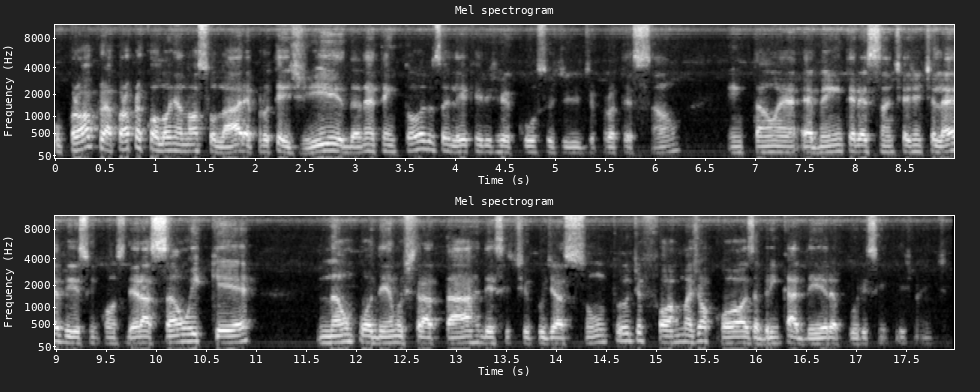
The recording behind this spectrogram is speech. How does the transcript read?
O próprio, a própria colônia Nosso Lar é protegida, né? tem todos ali aqueles recursos de, de proteção. Então é, é bem interessante que a gente leve isso em consideração e que não podemos tratar desse tipo de assunto de forma jocosa, brincadeira, pura e simplesmente.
